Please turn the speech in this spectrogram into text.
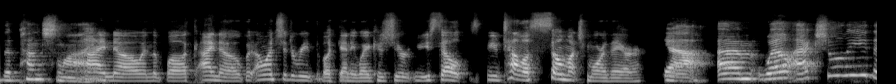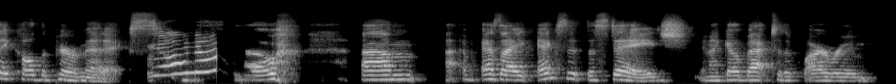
the punchline. I know in the book, I know, but I want you to read the book anyway because you're you sell you tell us so much more there. Yeah. Um, well, actually, they called the paramedics. No, no. So, um, as I exit the stage and I go back to the choir room,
